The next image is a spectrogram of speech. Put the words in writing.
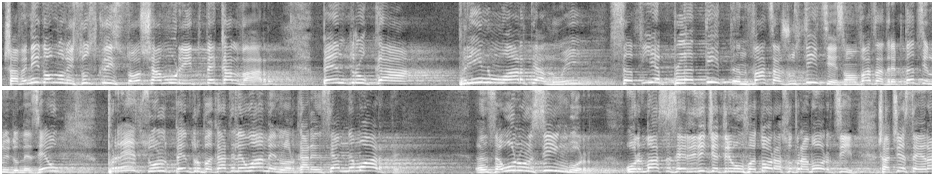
Și a venit Domnul Isus Hristos și a murit pe calvar pentru ca prin moartea Lui să fie plătit în fața justiției sau în fața dreptății lui Dumnezeu prețul pentru păcatele oamenilor, care înseamnă moarte. Însă unul singur urma să se ridice triumfător asupra morții și acesta era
